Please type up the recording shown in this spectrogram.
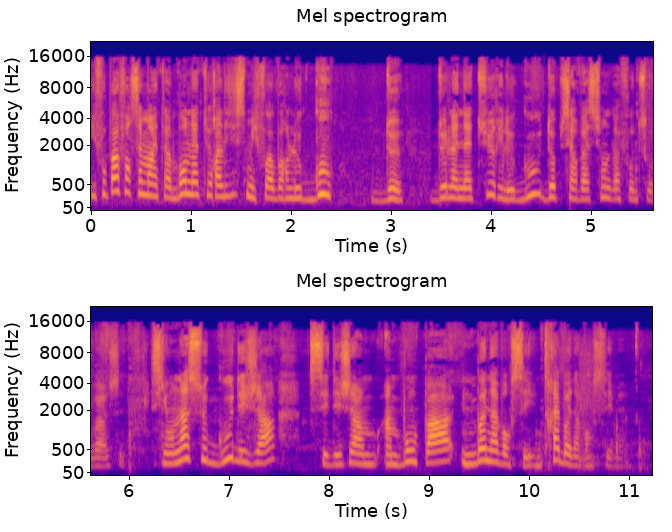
ne faut pas forcément être un bon naturaliste, mais il faut avoir le goût de de la nature et le goût d'observation de la faune sauvage. Si on a ce goût déjà, c'est déjà un, un, bon pas, une bonne avancée, une très bonne avancée même.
